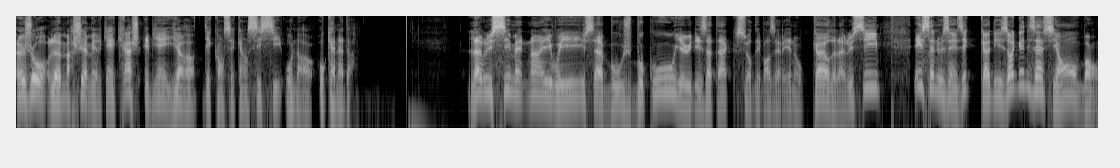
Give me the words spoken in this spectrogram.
un jour le marché américain crash, eh bien, il y aura des conséquences ici au nord, au Canada. La Russie maintenant, eh oui, ça bouge beaucoup. Il y a eu des attaques sur des bases aériennes au cœur de la Russie. Et ça nous indique que des organisations, bon,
